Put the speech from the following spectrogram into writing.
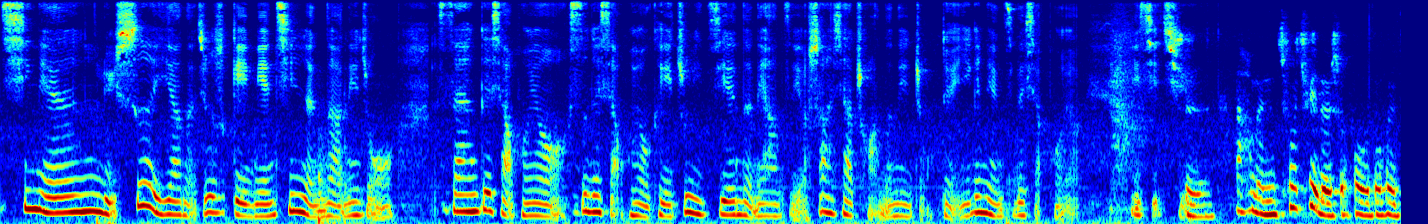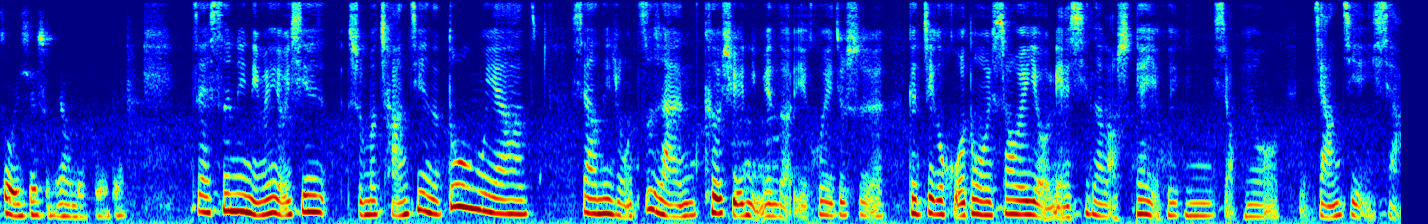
青年旅社一样的，就是给年轻人的那种，三个小朋友、四个小朋友可以住一间的那样子，有上下床的那种。对，一个年级的小朋友一起去。是，那他们出去的时候都会做一些什么样的活动？在森林里面有一些什么常见的动物呀，像那种自然科学里面的，也会就是跟这个活动稍微有联系的老师，应该也会跟小朋友讲解一下。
